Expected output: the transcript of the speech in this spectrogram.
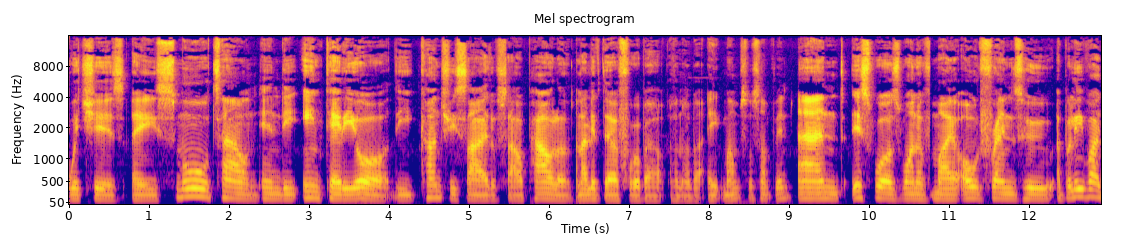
which is a small town in the interior, the countryside of Sao Paulo. And I lived there for about, I don't know, about eight months or something. And this was one of my old friends who I believe I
